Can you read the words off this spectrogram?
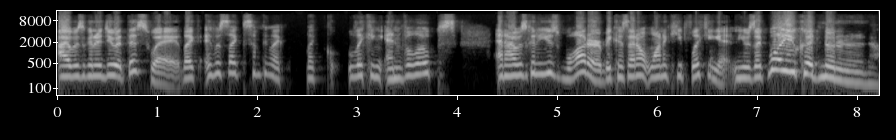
I was going to do it this way, like it was like something like like licking envelopes and I was going to use water because I don't want to keep licking it. And he was like, "Well, you could no no no no no.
